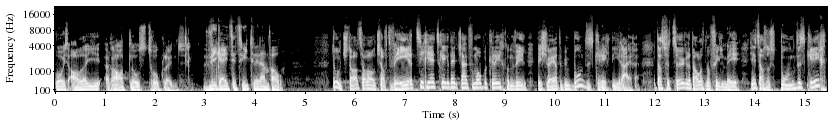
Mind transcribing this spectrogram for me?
wo uns alle ratlos zurücklassen. Wie geht es jetzt weiter in diesem Fall? Du, die Staatsanwaltschaft wehrt sich jetzt gegen den Entscheid vom Obergericht und will Beschwerde beim Bundesgericht einreichen. Das verzögert alles noch viel mehr. Jetzt also das Bundesgericht,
